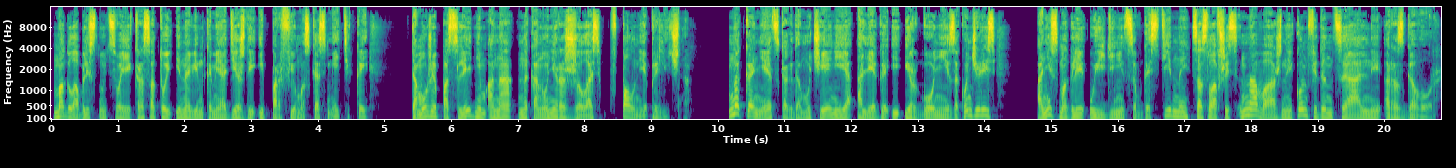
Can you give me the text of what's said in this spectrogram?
могла блеснуть своей красотой и новинками одежды и парфюма с косметикой. К тому же последним она накануне разжилась вполне прилично. Наконец, когда мучения Олега и Иргонии закончились, они смогли уединиться в гостиной, сославшись на важный конфиденциальный разговор.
